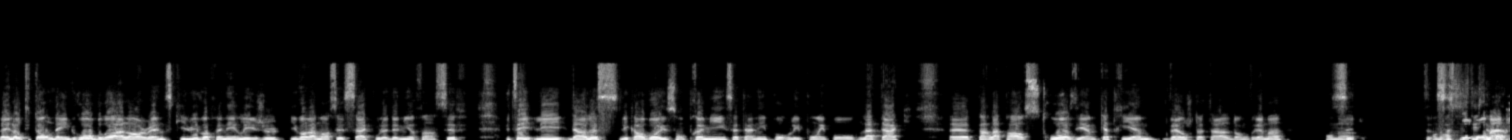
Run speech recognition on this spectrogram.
ben l'autre, il tombe d'un gros bras à Lawrence qui, lui, va finir les jeux. Il va ramasser le sac ou le demi-offensif. Puis, tu sais, les Dallas, les Cowboys sont premiers cette année pour les points pour. L'attaque euh, par la passe, troisième, quatrième verge totale. Donc, vraiment, on a, a assisté bon match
